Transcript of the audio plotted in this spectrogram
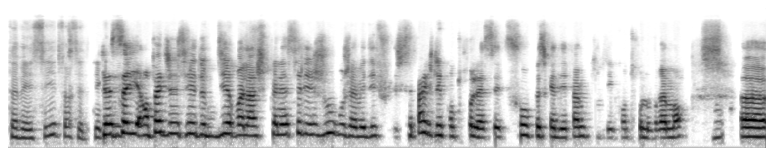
Tu avais essayé de faire cette technique? J'essayais, en fait, j'essayais de me dire, voilà, je connaissais les jours où j'avais des flux. Je sais pas que je les contrôlais, c'est faux parce qu'il y a des femmes qui les contrôlent vraiment. Ouais. Euh,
